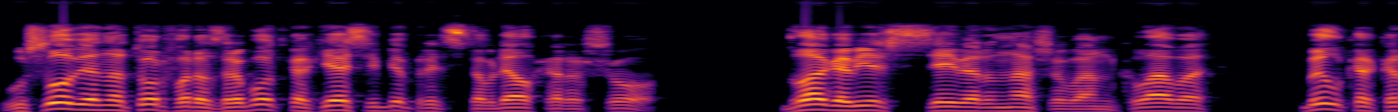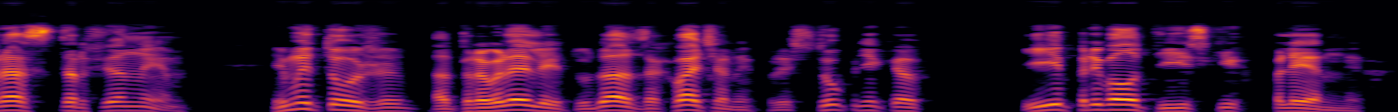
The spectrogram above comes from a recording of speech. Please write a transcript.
Условия на торфоразработках я себе представлял хорошо. Благо весь север нашего анклава был как раз торфяным, и мы тоже отправляли туда захваченных преступников и прибалтийских пленных.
